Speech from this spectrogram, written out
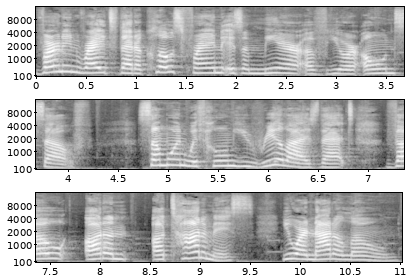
Vernon writes that a close friend is a mirror of your own self someone with whom you realize that though auto- autonomous, you are not alone.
